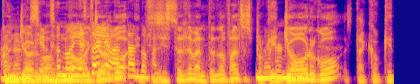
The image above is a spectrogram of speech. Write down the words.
Con no, no Yorgo. cierto, no, ya estoy Yorgo, levantando Si falsos. estás levantando falsos, porque No, no, no. Yorgo está, creo que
